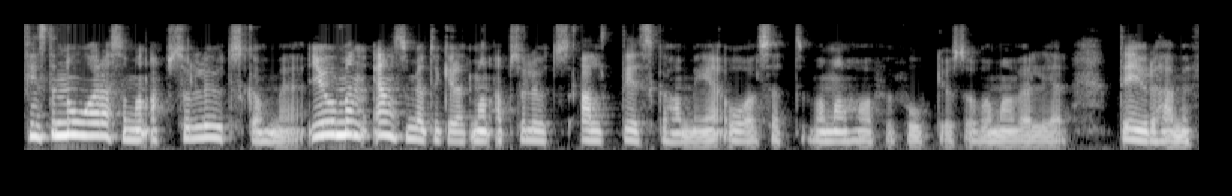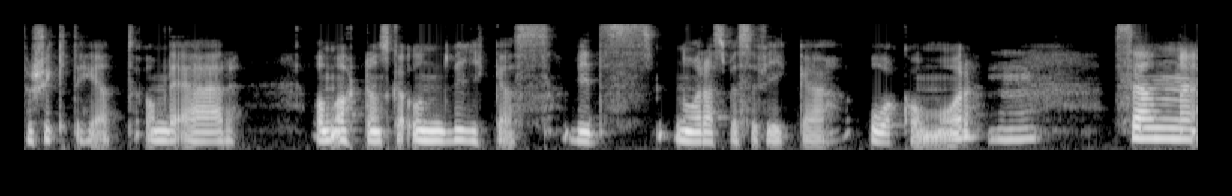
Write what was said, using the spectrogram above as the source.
finns det några som man absolut ska ha med? Jo, men en som jag tycker att man absolut alltid ska ha med oavsett vad man har för fokus och vad man väljer. Det är ju det här med försiktighet. Om det är om örten ska undvikas vid några specifika åkommor. Mm. Sen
